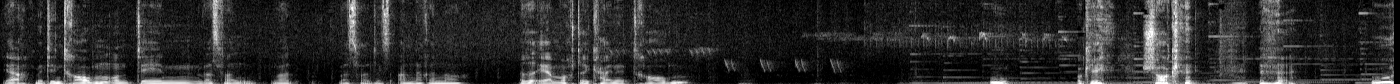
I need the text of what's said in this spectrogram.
ja, mit den Trauben und den, was war, war, was war das andere noch? Also er mochte keine Trauben. Uh, okay, Schock. uh,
